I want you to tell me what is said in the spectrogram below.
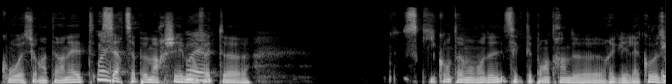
qu'on voit sur Internet. Ouais. Certes, ça peut marcher, mais en fait, euh, ce qui compte à un moment donné, c'est que t'es pas en train de régler la cause. T'es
